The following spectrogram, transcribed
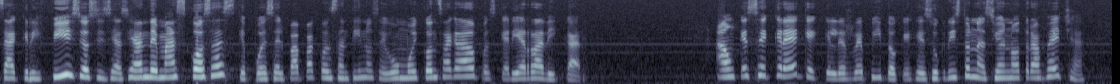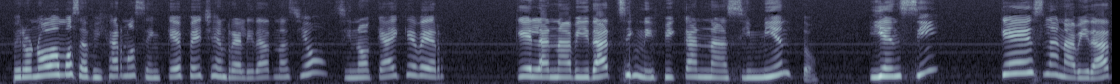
sacrificios y se hacían demás cosas que pues el Papa Constantino, según muy consagrado, pues quería erradicar. Aunque se cree que, que les repito, que Jesucristo nació en otra fecha, pero no vamos a fijarnos en qué fecha en realidad nació, sino que hay que ver que la Navidad significa nacimiento. Y en sí, ¿qué es la Navidad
